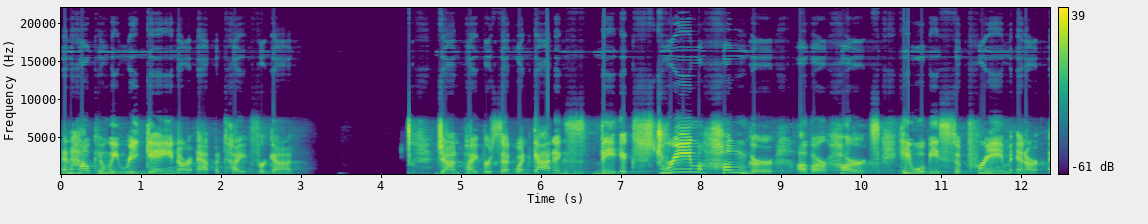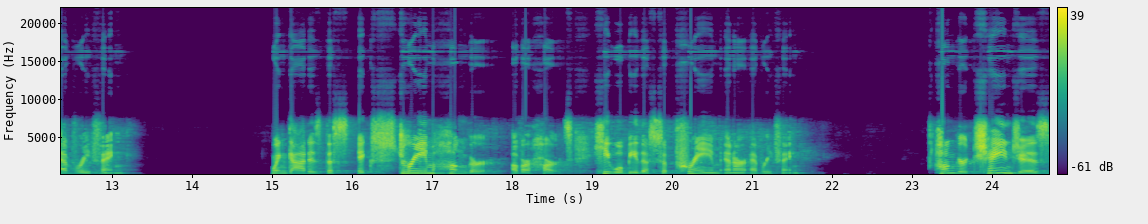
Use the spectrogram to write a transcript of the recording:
And how can we regain our appetite for God? John Piper said, When God is the extreme hunger of our hearts, He will be supreme in our everything. When God is the extreme hunger of our hearts, He will be the supreme in our everything. Hunger changes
